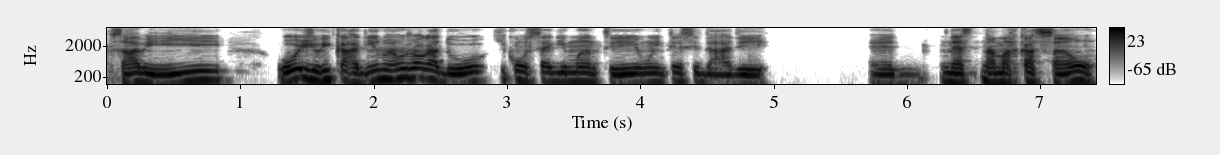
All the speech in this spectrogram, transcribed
sabe? E hoje o Ricardinho não é um jogador que consegue manter uma intensidade é, na marcação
